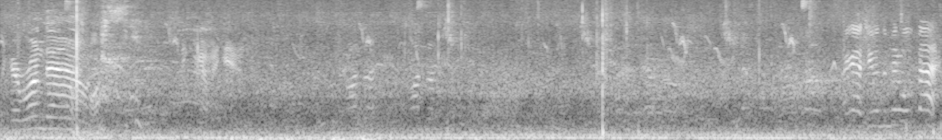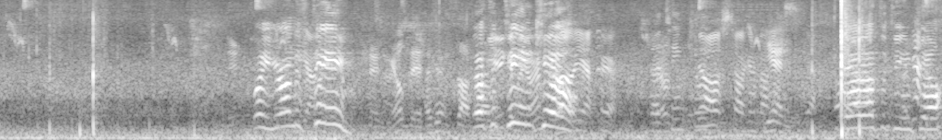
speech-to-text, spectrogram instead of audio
Like a rundown. I got you in the middle of the back. Wait, you're on this team. I didn't stop. That's a team kill. Oh, yeah, fair. That team kill? No, I was talking about Yes. me. Yeah. Yeah, that's a team kill.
